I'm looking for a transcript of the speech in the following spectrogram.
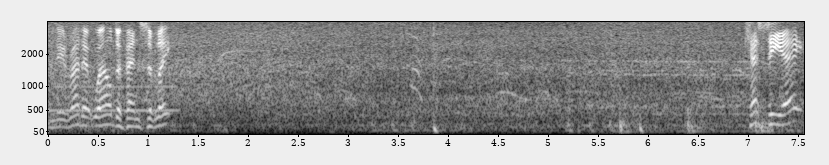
And he read it well defensively. Kessié.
